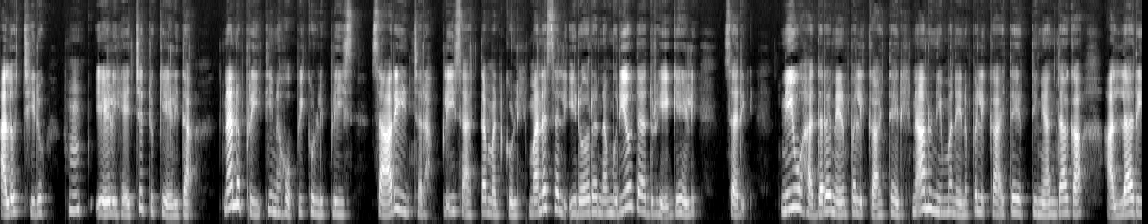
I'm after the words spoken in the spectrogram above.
ಹಲೋ ಚಿರು ಹ್ಞೂ ಹೇಳಿ. ಹೆಚ್ಚೆತ್ತು ಕೇಳಿದ. ನನ್ನ ಪ್ರೀತಿನ ಒಪ್ಪಿಕೊಳ್ಳಿ ಪ್ಲೀಸ್. ಸಾರಿ ಇಂಚರ, ಪ್ಲೀಸ್ ಅರ್ಥ ಮಾಡ್ಕೊಳ್ಳಿ. ಮನಸ್ಸಲ್ಲಿ ಇರೋರನ್ನು ಮುರಿಯೋದಾದ್ರೂ ಹೇಗೆ ಹೇಳಿ. ಸರಿ, ನೀವು ಅದರ ನೆನಪಲ್ಲಿ ಕಾಯ್ತಾ ಇರಿ. ನಾನು ನಿಮ್ಮ ನೆನಪಲ್ಲಿ ಕಾಯ್ತಾ ಇರ್ತೀನಿ ಅಂದಾಗ, ಅಲ್ಲ ರೀ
